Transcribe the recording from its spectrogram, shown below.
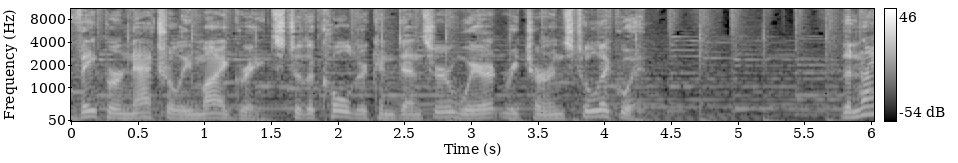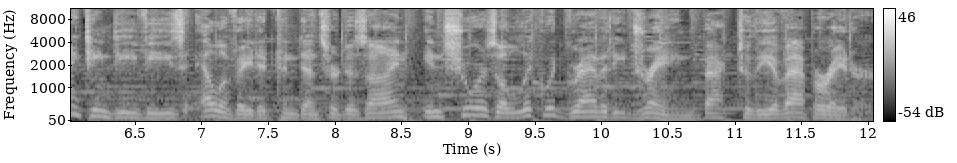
Vapor naturally migrates to the colder condenser where it returns to liquid. The 19DV's elevated condenser design ensures a liquid gravity drain back to the evaporator.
